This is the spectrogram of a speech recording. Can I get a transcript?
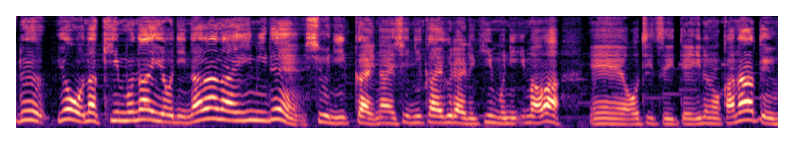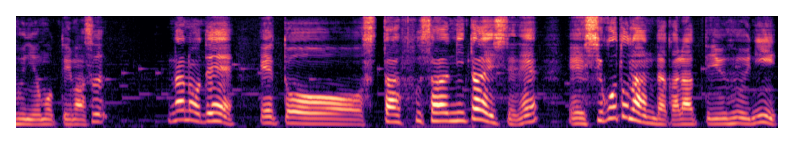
るような勤務内容にならない意味で週に1回ないし2回ぐらいの勤務に今は、えー、落ち着いているのかなというふうに思っています。なので、えっと、スタッフさんに対してねえー、仕事なんだからっていうふうに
